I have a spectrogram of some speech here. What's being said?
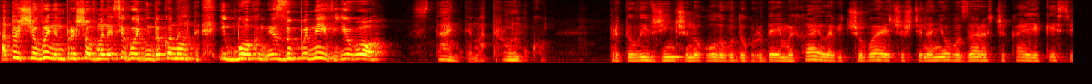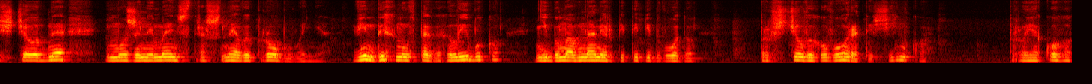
а той, що винен, прийшов мене сьогодні доконати, і Бог не зупинив його. Станьте, матронко, притулив жінчину голову до грудей Михайла, відчуваючи, що на нього зараз чекає якесь іще одне і, може, не менш страшне випробування. Він дихнув так глибоко, ніби мав намір піти під воду. Про що ви говорите, жінко? Про якого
